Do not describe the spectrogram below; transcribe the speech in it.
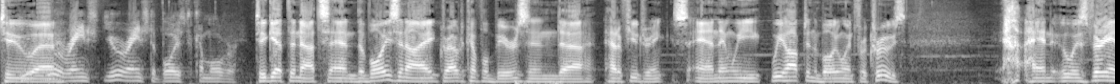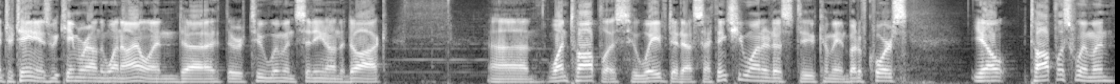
to You, uh, you arranged you arranged the boys to come over. to get the nuts, and the boys and I grabbed a couple beers and uh, had a few drinks, and then we we hopped in the boat and went for a cruise. And it was very entertaining as we came around the one island. Uh, there were two women sitting on the dock, uh, one topless who waved at us. I think she wanted us to come in, but of course, you know, topless women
